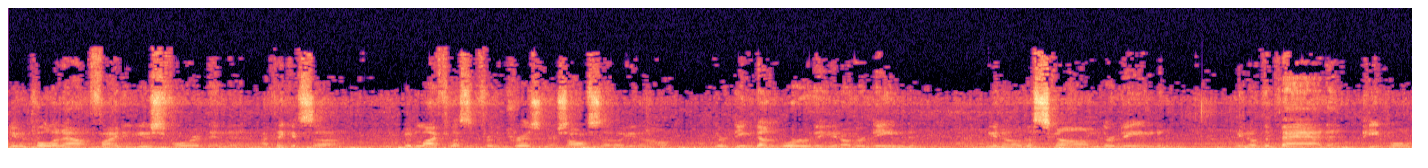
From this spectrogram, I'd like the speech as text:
you can pull it out and find a use for it, and uh, I think it's a good life lesson for the prisoners. Also, you know, they're deemed unworthy. You know, they're deemed you know the scum. They're deemed you know the bad people.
